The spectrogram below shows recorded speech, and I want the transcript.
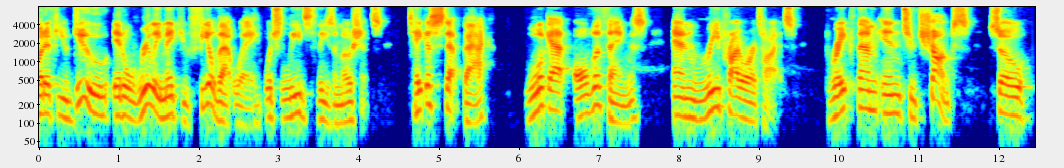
but if you do, it'll really make you feel that way, which leads to these emotions. Take a step back, look at all the things, and reprioritize. Break them into chunks so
